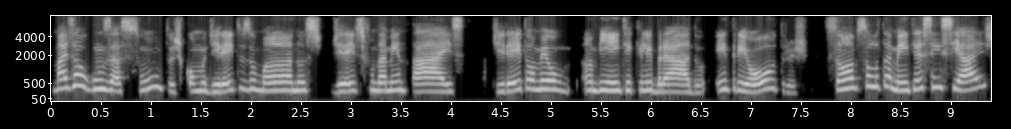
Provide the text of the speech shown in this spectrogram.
Mas alguns assuntos, como direitos humanos, direitos fundamentais, direito ao meio ambiente equilibrado, entre outros, são absolutamente essenciais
